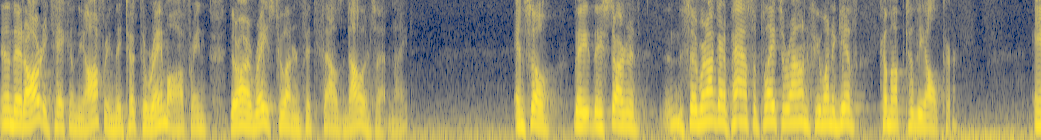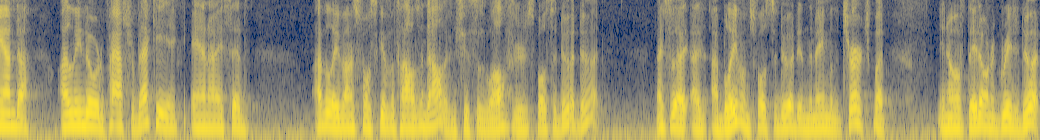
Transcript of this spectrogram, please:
And they'd already taken the offering. They took the Rhema offering. They already raised $250,000 that night. And so they, they started and said, We're not going to pass the plates around. If you want to give, come up to the altar. And uh, I leaned over to Pastor Becky and I said, I believe I'm supposed to give $1,000. And she says, Well, if you're supposed to do it, do it. I said, I, I, I believe I'm supposed to do it in the name of the church, but you know, if they don't agree to do it,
